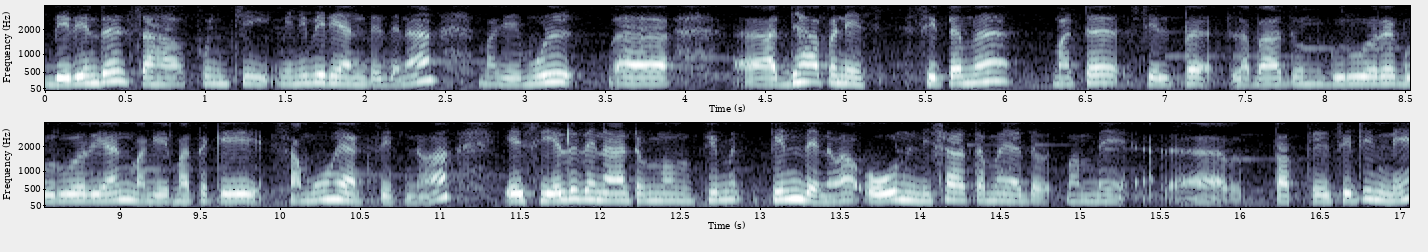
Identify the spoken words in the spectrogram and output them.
බිරිඳ සහ පුංචි මිනිබිරියන් දෙදෙනා මගේ මුල් අධ්‍යාපනයේ සිටම මට ශිල්ප ලබා දුන් ගුරුවර ගුරුවරයන් මගේ මතකයේ සමූහයක් සිටිනවා. ඒ සියලු දෙනාට මම පින් දෙනවා. ඔවුන් නිසා තමයි අද මම මේ තත්ත්වයේ සිටින්නේ.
